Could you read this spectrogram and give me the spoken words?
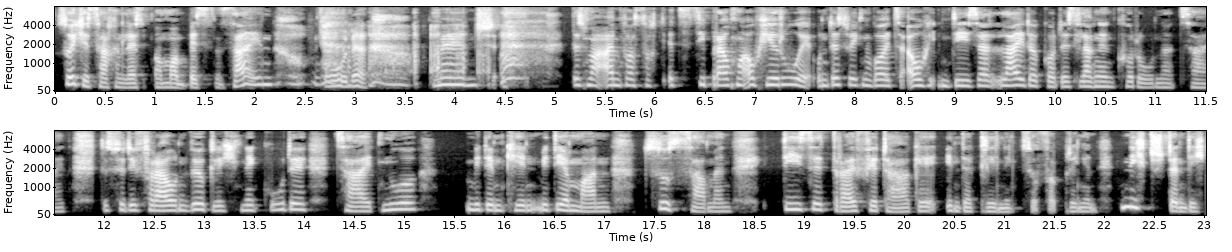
Solche Sachen lässt man mal am besten sein. Oder Mensch, dass man einfach sagt, jetzt, sie brauchen auch hier Ruhe. Und deswegen war jetzt auch in dieser leider Gottes langen Corona-Zeit, das für die Frauen wirklich eine gute Zeit, nur mit dem Kind, mit ihrem Mann zusammen diese drei, vier Tage in der Klinik zu verbringen, nicht ständig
